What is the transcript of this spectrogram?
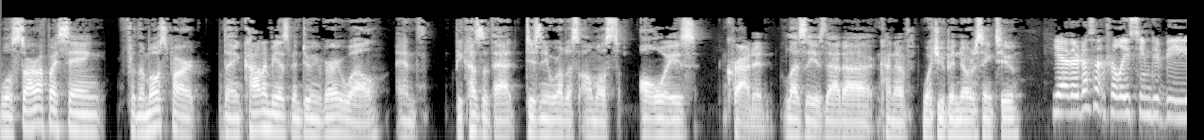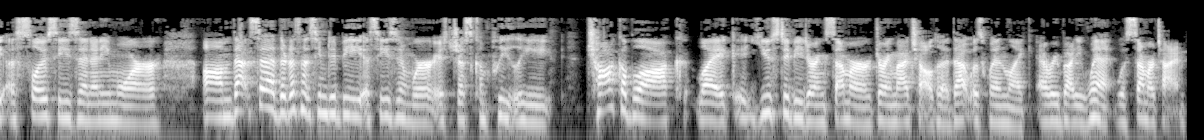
We'll start off by saying for the most part, the economy has been doing very well. And because of that, Disney World is almost always crowded. Leslie, is that uh, kind of what you've been noticing too? Yeah, there doesn't really seem to be a slow season anymore. Um, that said, there doesn't seem to be a season where it's just completely chock a block like it used to be during summer during my childhood. That was when like everybody went was summertime.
